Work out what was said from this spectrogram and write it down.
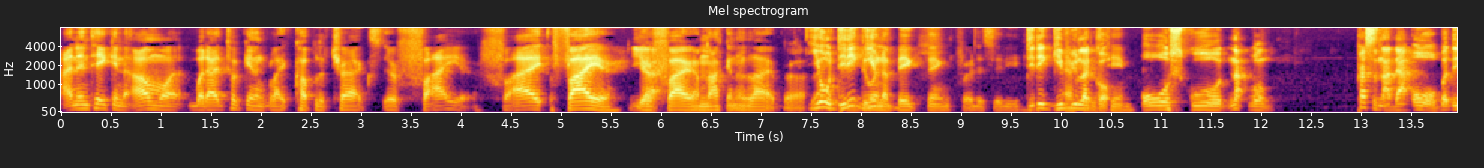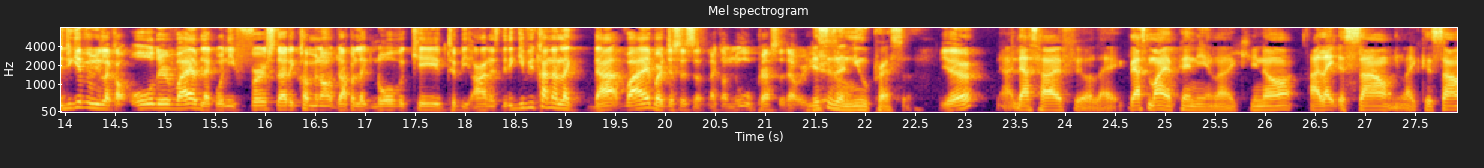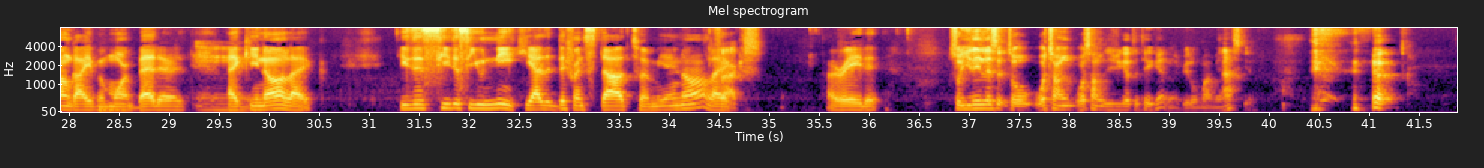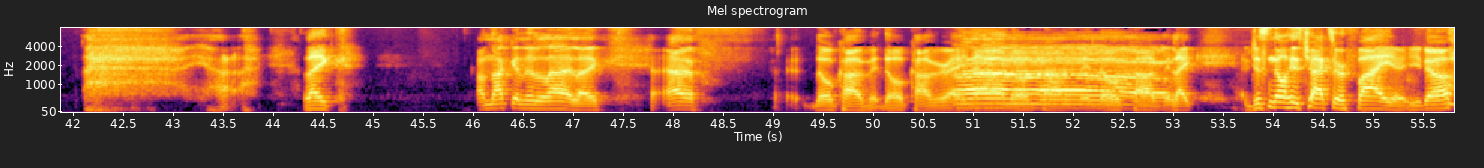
I didn't take in the album, but I took in like a couple of tracks. They're fire, fire, fire. Yeah. They're fire. I'm not gonna lie, bro. Yo, Like, did it doing give- a big thing for the city? Did it give you like a team. old school? Not well. Press is not that old, but did you give you like an older vibe? Like when he first started coming out, dropping like Nova Cave. To be honest, did it give you kind of like that vibe, or just as like a new presser that we're This is a new presser. yeah. That's how I feel. Like that's my opinion. Like you know, I like the sound. Like his sound got even more better. Mm. Like you know, like he just he just unique. He has a different style to him. You know, like Facts. I rate it. So you didn't listen to what song? What song did you get to take in? If you don't mind me asking. yeah, like I'm not gonna lie, like I don't comment, don't comment right now, don't comment, don't comment. Like just know his tracks are fire, you know.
